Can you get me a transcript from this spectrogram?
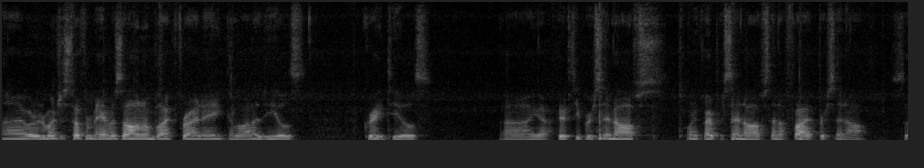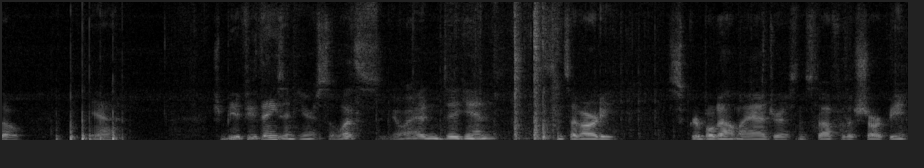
I ordered a bunch of stuff from Amazon on Black Friday. Got a lot of deals, great deals. Uh, I got 50% offs, 25% offs, and a 5% off. So yeah, should be a few things in here. So let's go ahead and dig in since I've already scribbled out my address and stuff with a Sharpie.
